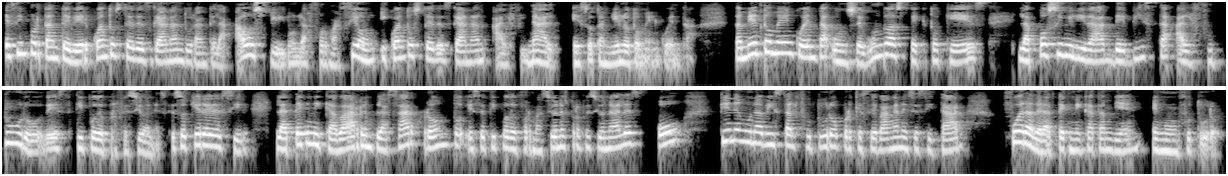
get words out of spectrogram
es importante ver cuánto ustedes ganan durante la Ausbildung, la formación, y cuánto ustedes ganan al final. Eso también lo tomé en cuenta. También tomé en cuenta un segundo aspecto que es la posibilidad de vista al futuro de este tipo de profesiones. Eso quiere decir, la técnica va a reemplazar pronto ese tipo de formaciones profesionales o tienen una vista al futuro porque se van a necesitar fuera de la técnica también en un futuro.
